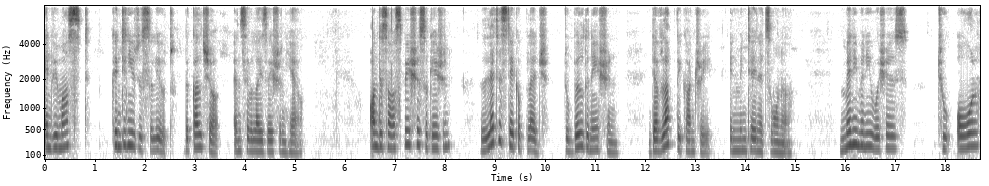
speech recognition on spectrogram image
and we must continue to salute the culture and civilization here. On this auspicious occasion, let us take a pledge to build the nation, develop the country, and maintain its honor. Many, many wishes to all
